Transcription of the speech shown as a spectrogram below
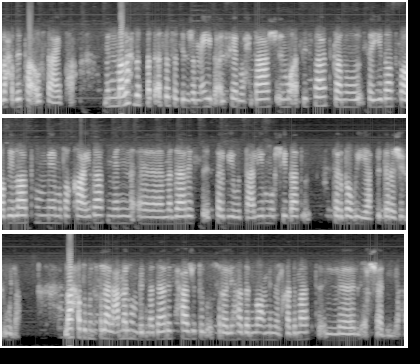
لحظتها أو ساعتها. من ملاحظة ما تأسست الجمعية ب 2011 المؤسسات كانوا سيدات فاضلات هم متقاعدات من مدارس التربية والتعليم مرشدات تربويات بالدرجة الأولى. لاحظوا من خلال عملهم بالمدارس حاجة الأسرة لهذا النوع من الخدمات ال- الإرشادية.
